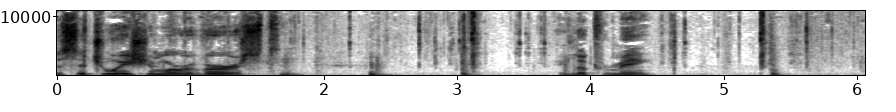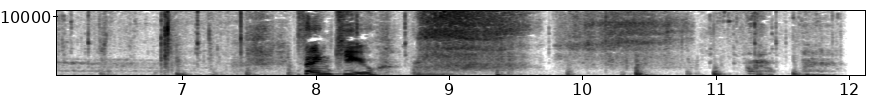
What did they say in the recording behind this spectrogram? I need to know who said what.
Speaker 1: The situation were reversed. He'd look for me.
Speaker 2: Thank you.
